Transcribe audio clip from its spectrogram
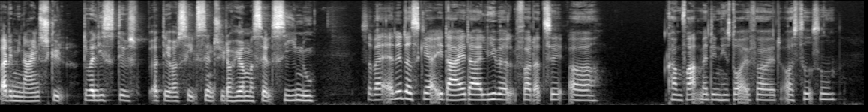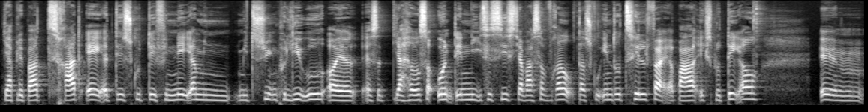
var det min egen skyld. Det var lige, det, og det er også helt sindssygt at høre mig selv sige nu. Så hvad er det, der sker i dig, der alligevel får dig til at kom frem med din historie for et års tid siden? Jeg blev bare træt af, at det skulle definere min, mit syn på livet, og jeg, altså, jeg havde så ondt indeni til sidst. Jeg var så vred, der skulle intet til, før jeg bare eksploderede. Øhm,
